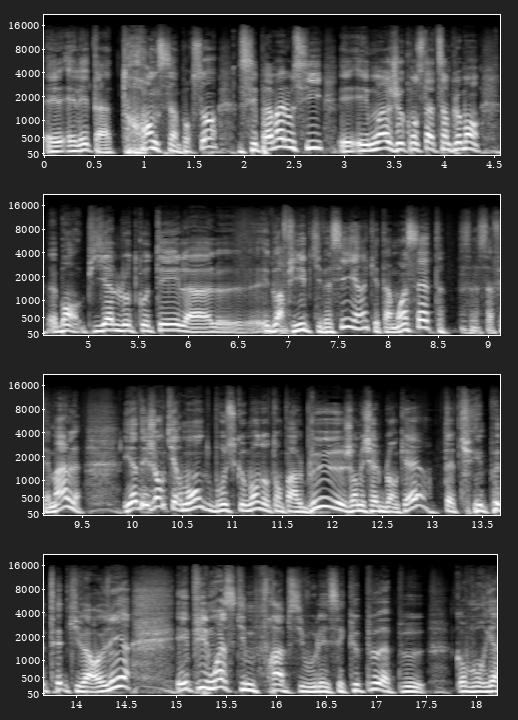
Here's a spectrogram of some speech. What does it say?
elle, elle est à 35%. C'est pas mal aussi. Et, et, moi, je constate simplement, euh, bon, puis il y a de l'autre côté, là, le, Edouard Philippe qui va Hein, qui est à moins 7. Ça, fait mal. Il y a des gens qui remontent brusquement, dont on parle plus. Jean-Michel Blanquer, peut-être qu'il peut qu'il va revenir. Et puis moi, ce qui me frappe, si vous voulez, c'est que peu à peu, quand vous regardez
